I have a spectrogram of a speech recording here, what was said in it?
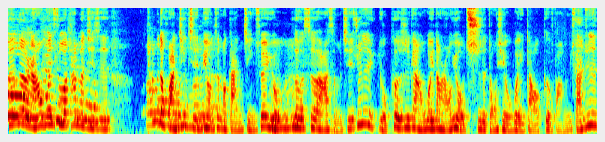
真的。然后会说他们其实他们的环境其实没有这么干净，所以有垃圾啊什么，其实就是有各式各样的味道，然后又有吃的东西的味道，各方面反正就是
